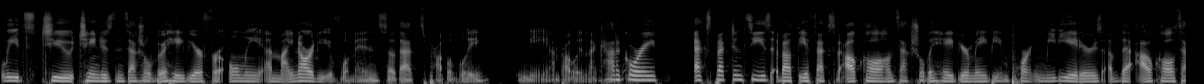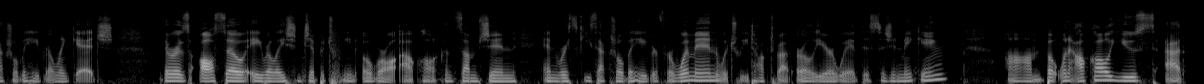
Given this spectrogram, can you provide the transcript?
leads to changes in sexual behavior for only a minority of women. So that's probably me. I'm probably in that category. Expectancies about the effects of alcohol on sexual behavior may be important mediators of the alcohol sexual behavior linkage. There is also a relationship between overall alcohol consumption and risky sexual behavior for women, which we talked about earlier with decision making. Um, but when alcohol use at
